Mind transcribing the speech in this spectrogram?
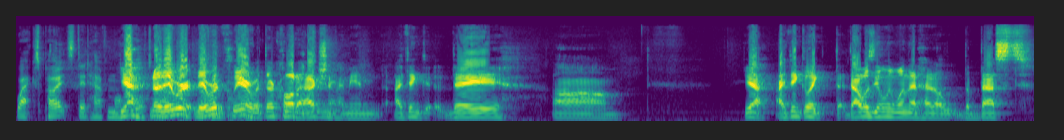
Wax Poetics did have more. Yeah, no, they were they were clear with their call to action. I mean, I think they. Um, yeah, I think like th- that was the only one that had a, the best.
